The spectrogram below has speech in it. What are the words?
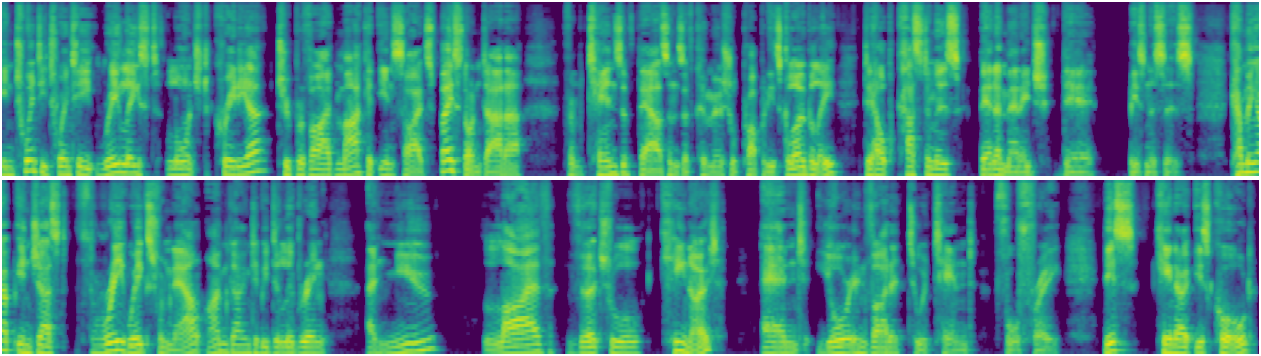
In 2020, Re-Leased launched Credia to provide market insights based on data from tens of thousands of commercial properties globally to help customers better manage their businesses. Coming up in just three weeks from now, I'm going to be delivering a new live virtual keynote and you're invited to attend for free. This keynote is called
